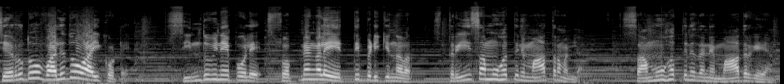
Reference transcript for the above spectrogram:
ചെറുതോ വലുതോ ആയിക്കോട്ടെ സിന്ധുവിനെ പോലെ സ്വപ്നങ്ങളെ എത്തിപ്പിടിക്കുന്നവർ സ്ത്രീ സമൂഹത്തിന് മാത്രമല്ല സമൂഹത്തിന് തന്നെ മാതൃകയാണ്.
